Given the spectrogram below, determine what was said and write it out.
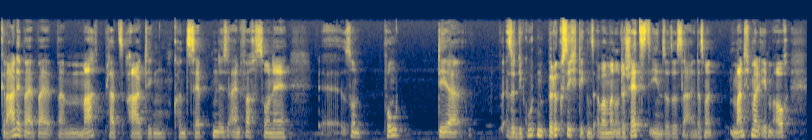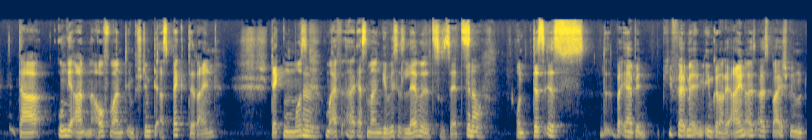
gerade bei, bei, bei marktplatzartigen Konzepten ist einfach so, eine, äh, so ein Punkt, der also die Guten berücksichtigen es, aber man unterschätzt ihn sozusagen, dass man manchmal eben auch da ungeahnten Aufwand in bestimmte Aspekte reinstecken muss, mhm. um erstmal ein gewisses Level zu setzen. Genau. Und das ist bei Airbnb fällt mir eben gerade ein als, als Beispiel und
